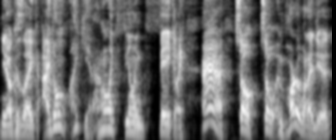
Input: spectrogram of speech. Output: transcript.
you know, because like I don't like it. I don't like feeling fake. Like ah. So so and part of what I did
